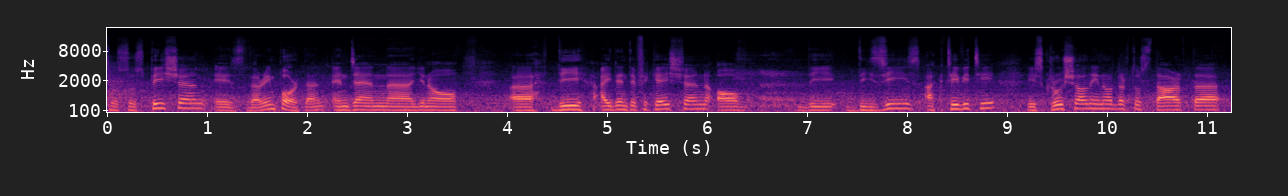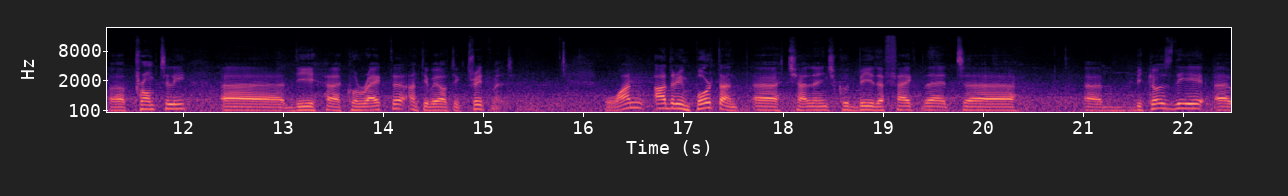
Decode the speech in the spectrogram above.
So suspicion is very important and then, uh, you know, uh, the identification of the disease activity is crucial in order to start uh, promptly the correct antibiotic treatment. One other important uh, challenge could be the fact that uh, uh, because the, uh,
